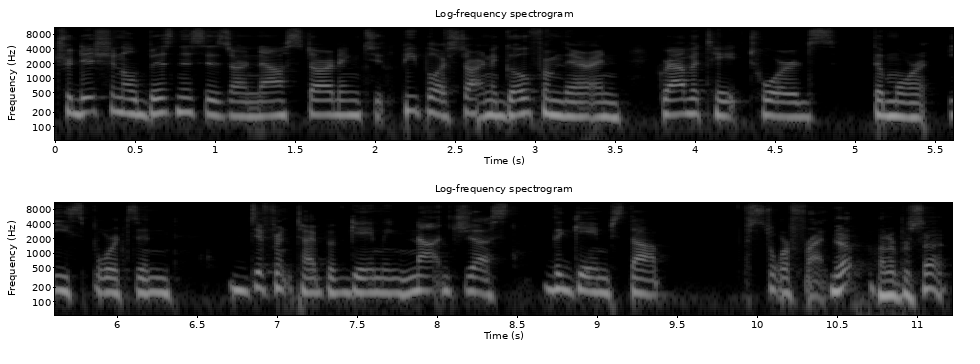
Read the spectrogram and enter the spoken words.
traditional businesses are now starting to people are starting to go from there and gravitate towards the more esports and different type of gaming not just the gamestop storefront. Yep, hundred percent,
